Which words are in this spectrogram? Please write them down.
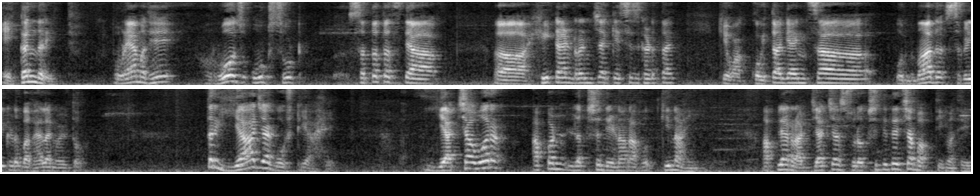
एकंदरीत पुण्यामध्ये रोज उठसूट सततच त्या हिट अँड रनच्या केसेस घडत आहेत किंवा कोयता गँगचा उन्माद सगळीकडे बघायला मिळतो. तर या ज्या गोष्टी आहेत याच्यावर आपण लक्ष देणार आहोत की नाही? आपल्या राज्याच्या सुरक्षिततेच्या बाबतीमध्ये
